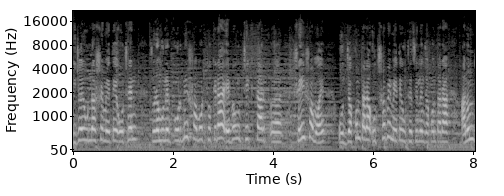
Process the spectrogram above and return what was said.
বিজয় উল্লাসে মেতে ওঠেন তৃণমূলের কর্মী সমর্থকেরা এবং ঠিক তার সেই সময় যখন তারা উৎসবে মেতে উঠেছিলেন, যখন তারা আনন্দ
